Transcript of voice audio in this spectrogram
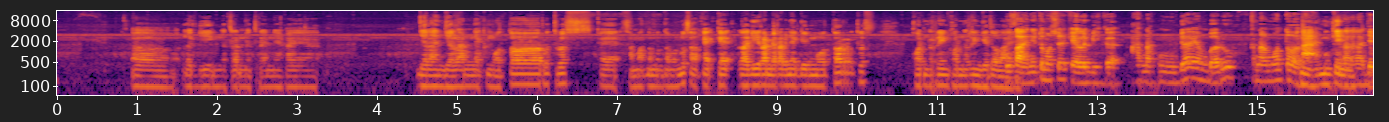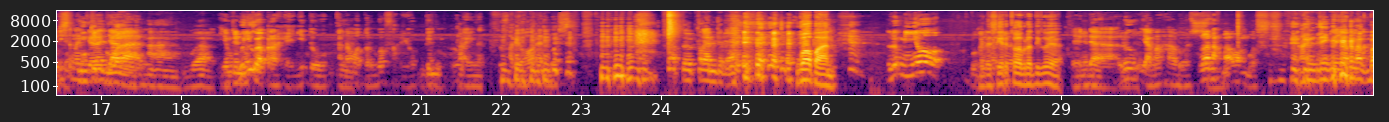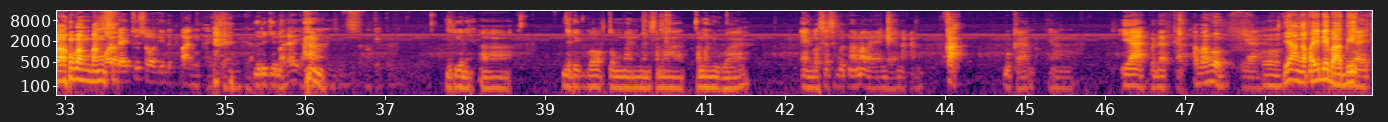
eh, lagi ngetren ngetrennya kayak jalan-jalan naik motor terus kayak sama temen-temen lu sama kayak kayak lagi rame-ramenya geng motor terus cornering cornering gitu lah ya. Bukan, itu maksudnya kayak lebih ke anak muda yang baru kenal motor. nah mungkin Nah, jadi mungkin jalan-jalan. gua, ah, gua yang mungkin gue gua- juga pernah kayak gitu. Karena Iya. motor gue Vario Pink. Lu gak inget? Lu Vario Oren, bos. satu tren kita Gua apaan? Lu Mio. Bukan Ada circle berarti gue ya? Beda. Lu Yamaha, bos. lu anak bawang bos Anjing, anak bawang bangsa. Honda itu selalu di depan aja. jadi gini Padahal Yamaha. anjing. Oke. jadi gini eh, jadi gue waktu main-main sama temen gue eh gak usah sebut nama lah ya nggak enak kan Kak. bukan yang iya benar kak Almarhum. iya Hmm. Ya anggap aja dia babi. Iya.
